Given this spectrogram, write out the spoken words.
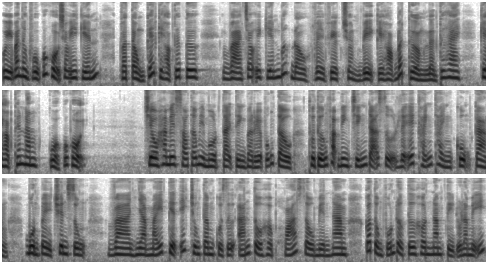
Ủy ban Thường vụ Quốc hội cho ý kiến và tổng kết kỳ họp thứ tư và cho ý kiến bước đầu về việc chuẩn bị kỳ họp bất thường lần thứ hai, kỳ họp thứ năm của Quốc hội. Chiều 26 tháng 11 tại tỉnh Bà Rịa Vũng Tàu, Thủ tướng Phạm Minh Chính đã dự lễ khánh thành cụm cảng bồn bể chuyên dụng và nhà máy tiện ích trung tâm của dự án tổ hợp hóa dầu miền Nam có tổng vốn đầu tư hơn 5 tỷ đô la Mỹ.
